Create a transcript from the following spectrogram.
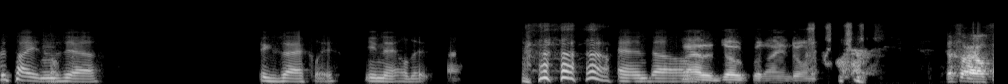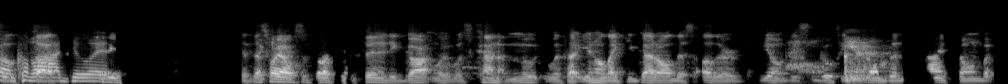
The Titans, yeah. Exactly. You nailed it. And um, I had a joke, but I ain't doing it. That's why I also oh come thought on, do it. Yeah, that's why I also thought the Infinity Gauntlet was kind of moot with that. You know, like you got all this other, you know, these goofy ones in time stone, but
